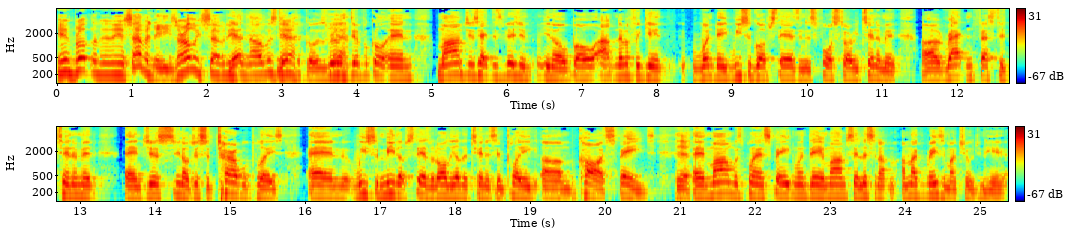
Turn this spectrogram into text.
in Brooklyn in the 70s, early 70s. Yeah, no, it was Yeah. difficult. It was really Yeah. difficult. And mom just had this vision, you know, Bo, I'll never forget one day we used to go upstairs in this four story tenement, uh, rat infested tenement, and just, you know, just a terrible place. And we used to meet upstairs with all the other tenants and play um, cards, spades. Yeah. And mom was playing spade one day, and mom said, Listen, I'm, I'm not raising my children here.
